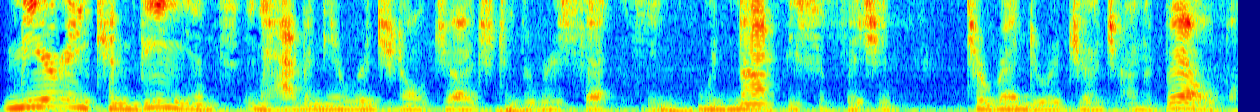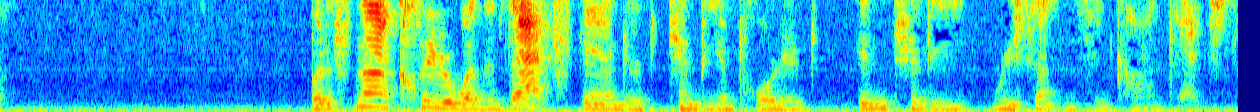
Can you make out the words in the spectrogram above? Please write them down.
mere inconvenience in having the original judge do the resentencing would not be sufficient to render a judge unavailable. But it's not clear whether that standard can be imported into the resentencing context,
